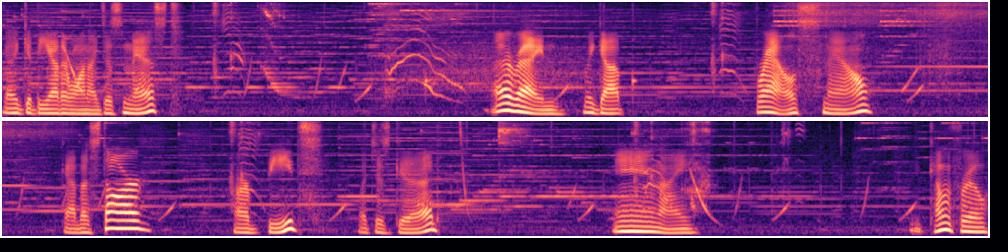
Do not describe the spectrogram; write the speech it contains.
Gotta get the other one I just missed. Alright, we got Browse now. Got a star, or beat, which is good. And I... Coming through.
